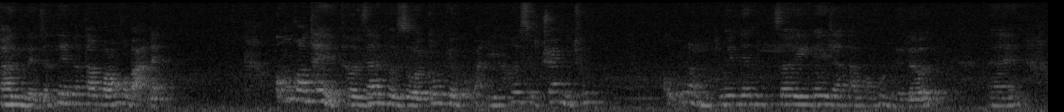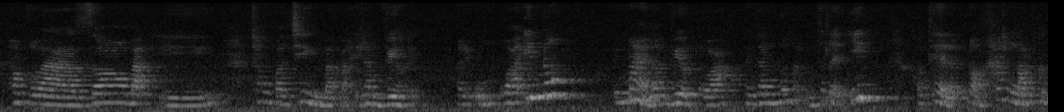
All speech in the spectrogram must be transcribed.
phần để dẫn đến cái táo bón của bạn đấy. Cũng có thể thời gian vừa rồi công việc của bạn thì hơi stress một chút cũng là một nguyên nhân rơi gây ra táo bón của người lớn đấy. Hoặc là do bạn ý trong quá trình mà bạn ấy làm việc ấy, bạn ấy uống quá ít nước cái mải làm việc quá thành ra nước bạn uống rất là ít. Có thể là lúc đó khát lắm cực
